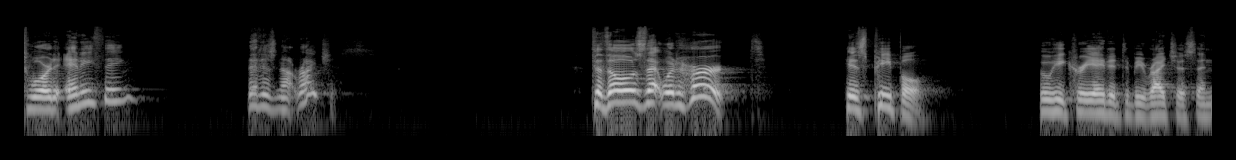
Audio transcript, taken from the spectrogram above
toward anything that is not righteous. To those that would hurt his people, who he created to be righteous and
